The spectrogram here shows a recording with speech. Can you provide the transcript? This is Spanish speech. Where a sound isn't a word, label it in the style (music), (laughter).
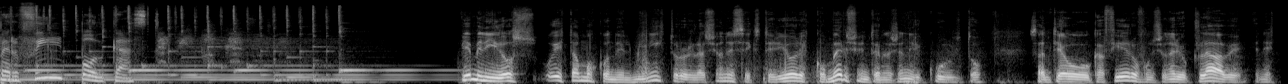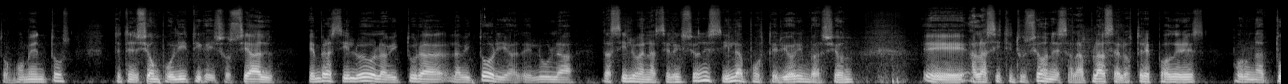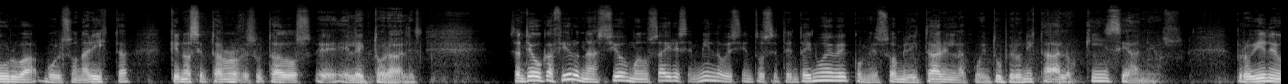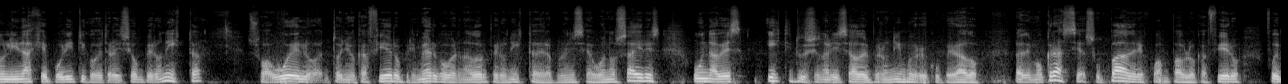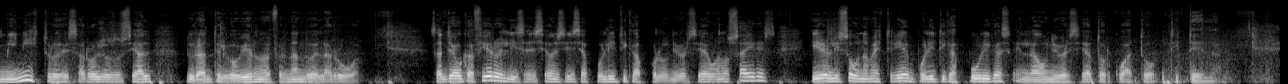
Perfil Podcast. Bienvenidos. Hoy estamos con el ministro de Relaciones Exteriores, Comercio Internacional y Culto, Santiago Cafiero, funcionario clave en estos momentos de tensión política y social en Brasil, luego la victoria, la victoria de Lula da Silva en las elecciones y la posterior invasión eh, a las instituciones, a la Plaza de los Tres Poderes por una turba bolsonarista que no aceptaron los resultados eh, electorales. Santiago Cafiero nació en Buenos Aires en 1979, comenzó a militar en la Juventud Peronista a los 15 años. Proviene de un linaje político de tradición peronista. Su abuelo, Antonio Cafiero, primer gobernador peronista de la provincia de Buenos Aires, una vez institucionalizado el peronismo y recuperado la democracia. Su padre, Juan Pablo Cafiero, fue ministro de Desarrollo Social durante el gobierno de Fernando de la Rúa. Santiago Cafiero es licenciado en Ciencias Políticas por la Universidad de Buenos Aires y realizó una maestría en Políticas Públicas en la Universidad Torcuato Titela.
